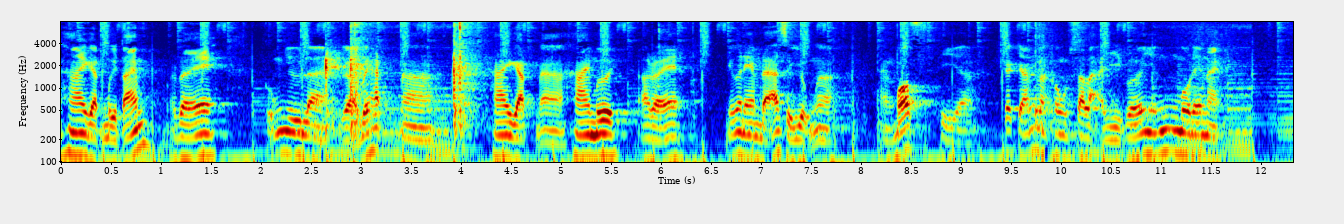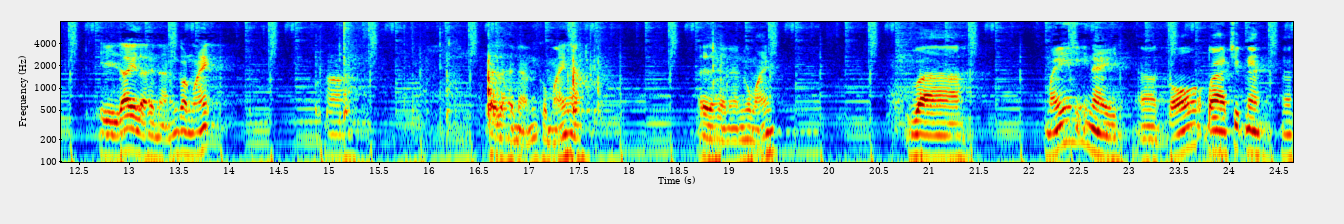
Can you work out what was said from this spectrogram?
2 gạch 18 RE cũng như là GBH à, 2 gạch à, 20 RE những anh em đã sử dụng à, hàng Bosch thì à, chắc chắn là không xa lạ gì với những model này. Thì đây là hình ảnh con máy. À, đây là hình ảnh của máy ha. Đây là hình ảnh của máy. Và máy này à, có 3 chức năng ha.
